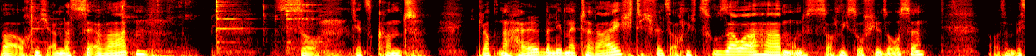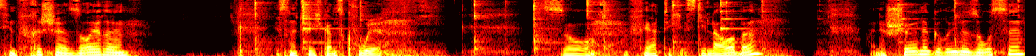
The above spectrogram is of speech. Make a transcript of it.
War auch nicht anders zu erwarten. So, jetzt kommt, ich glaube, eine halbe Limette reicht. Ich will es auch nicht zu sauer haben und es ist auch nicht so viel Soße. Aber so ein bisschen frische Säure ist natürlich ganz cool. So, fertig ist die Laube. Eine schöne grüne Soße.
